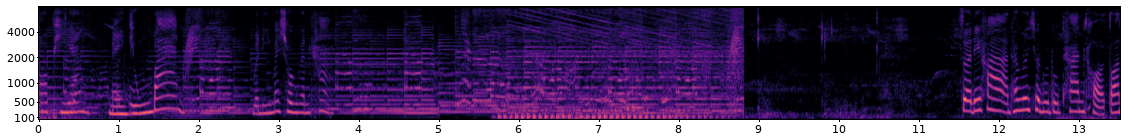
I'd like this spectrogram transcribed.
อเพียงในยุ้งบ้าน วันนี้มาชมกันค่ะ สวัสดีค่ะท่านผู้ชมทุกท่านขอต้อน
